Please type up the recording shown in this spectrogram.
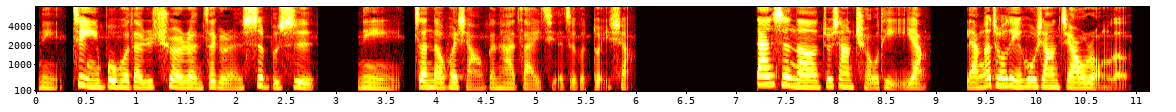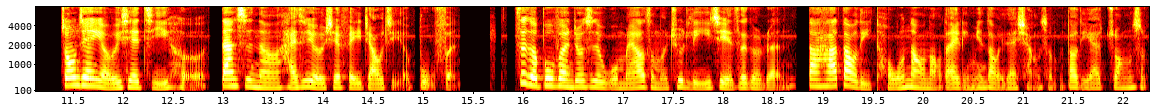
你进一步会再去确认这个人是不是你真的会想要跟他在一起的这个对象。但是呢，就像球体一样，两个球体互相交融了，中间有一些集合，但是呢，还是有一些非交集的部分。这个部分就是我们要怎么去理解这个人，到他到底头脑脑袋里面到底在想什么，到底在装什么。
